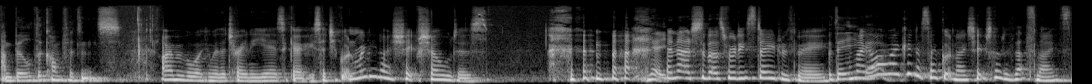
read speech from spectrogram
and build the confidence. I remember working with a trainer years ago who said, "You've got really nice shaped shoulders." yeah. and actually, that's really stayed with me. There you I'm like, go. oh my goodness, I've got nice shaped shoulders. That's nice.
